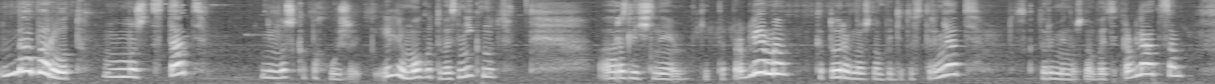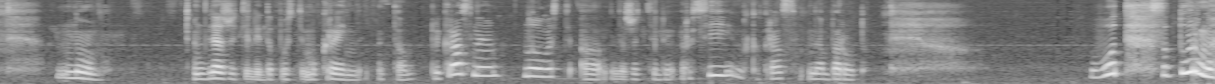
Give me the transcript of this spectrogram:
наоборот, может стать немножко похуже. Или могут возникнуть различные какие-то проблемы, которые нужно будет устранять, с которыми нужно будет справляться. Но для жителей, допустим, Украины это прекрасная новость, а для жителей России как раз наоборот. Вот Сатурн,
